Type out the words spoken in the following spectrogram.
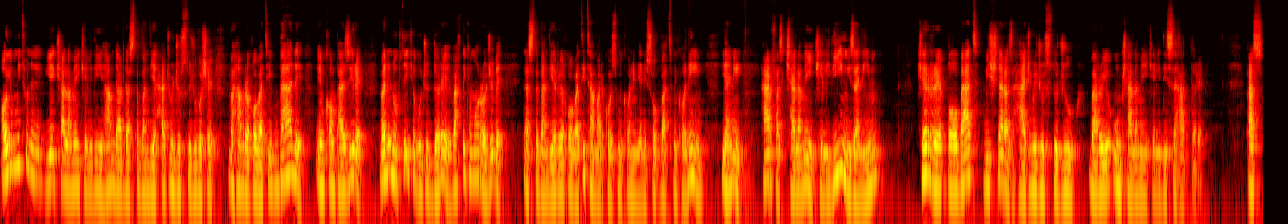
آیا می‌تونه یک کلمه کلیدی هم در دستبندی حجم جستجو باشه و هم رقابتی؟ بله امکان پذیره. ولی نکته ای که وجود داره وقتی که ما راجع به دستبندی رقابتی تمرکز می‌کنیم یعنی صحبت می‌کنیم یعنی حرف از کلمه کلیدی می‌زنیم که رقابت بیشتر از حجم جستجو برای اون کلمه کلیدی صحت داره. پس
